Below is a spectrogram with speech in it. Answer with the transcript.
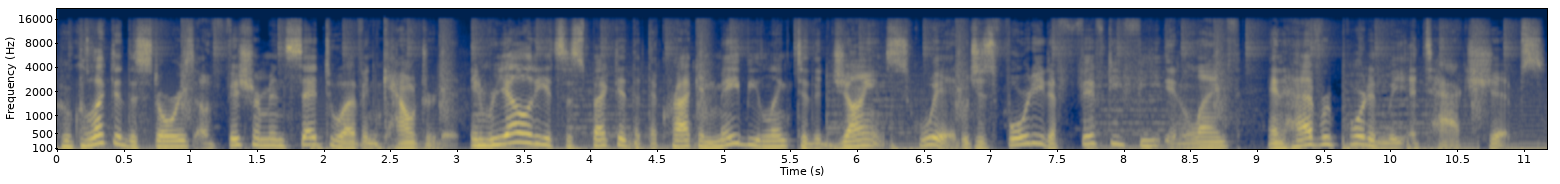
who collected the stories of fishermen said to have encountered it. In reality, it's suspected that the Kraken may be linked to the giant squid, which is 40 to 50 feet in length and have reportedly attacked ships.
